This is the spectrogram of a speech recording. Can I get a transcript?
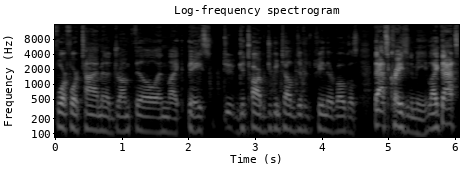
four four time and a drum fill and like bass d- guitar, but you can tell the difference between their vocals. That's crazy to me. Like that's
